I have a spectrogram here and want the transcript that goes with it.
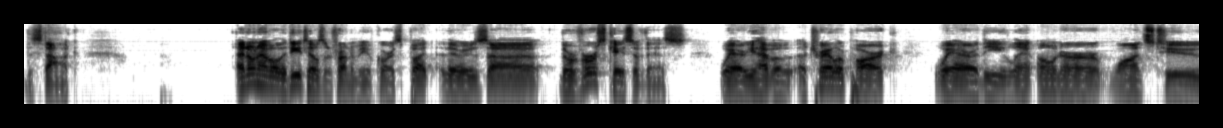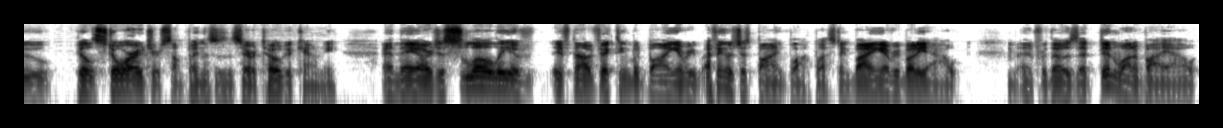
the stock. I don't have all the details in front of me of course but there's uh, the reverse case of this where you have a, a trailer park where the owner wants to build storage or something. This is in saratoga county and they are just slowly, ev- if not evicting, but buying every. I think it was just buying blockbusting, buying everybody out. And for those that didn't want to buy out,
